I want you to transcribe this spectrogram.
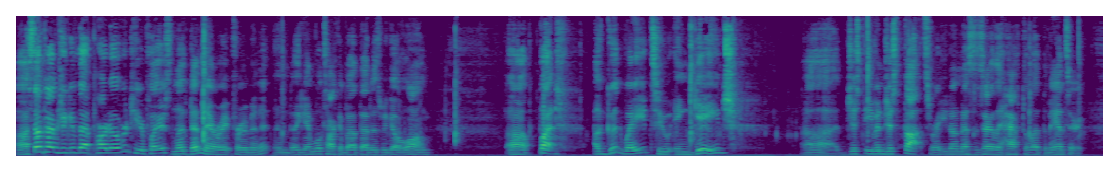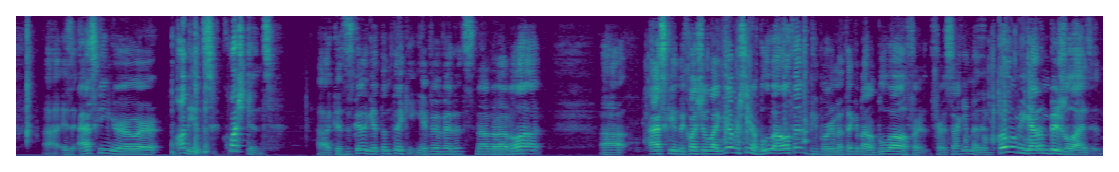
Uh, sometimes you give that part over to your players and let them narrate for a minute, and again, we'll talk about that as we go along. Uh, but a good way to engage, uh, just even just thoughts, right? You don't necessarily have to let them answer. Uh, is asking your audience questions because it's going to get them thinking, even if it's not about a lot. Uh, asking the question like, "You ever seen a blue elephant?" People are going to think about a blue elephant for a second, and then boom, you got them visualizing.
